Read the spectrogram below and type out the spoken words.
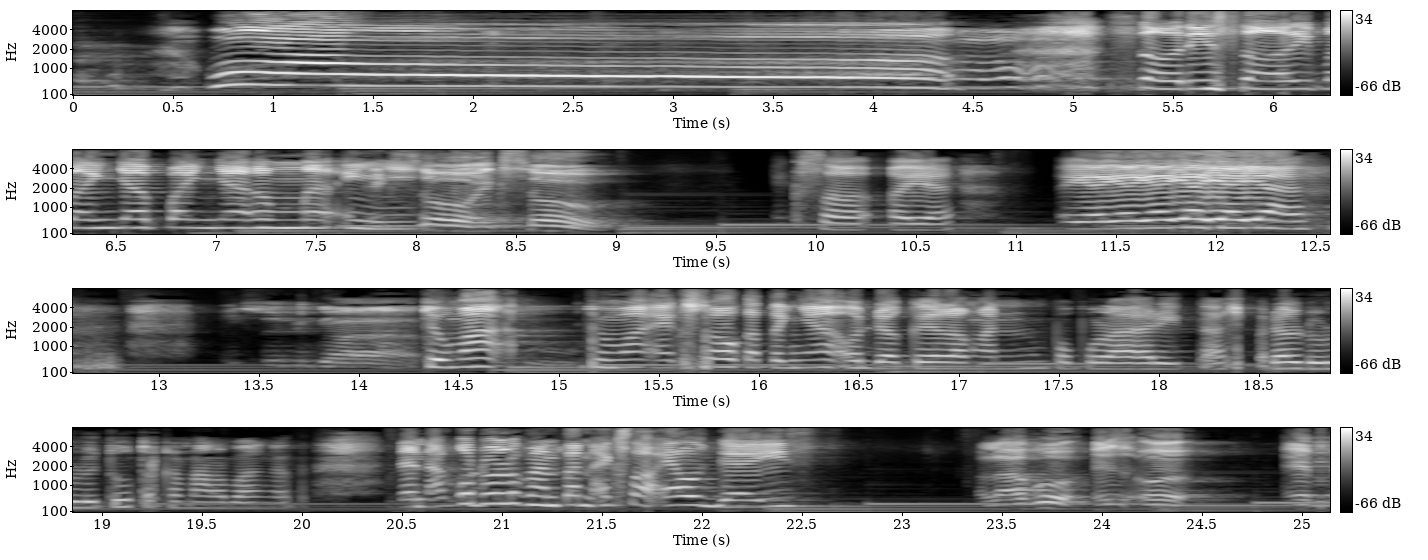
Wow. Sorry sorry panjang panjang emak ini. EXO, EXO. EXO, oh ya, ya ya ya ya ya ya. EXO juga. Cuma cuma EXO katanya udah kehilangan popularitas, padahal dulu itu terkenal banget. Dan aku dulu mantan EXO-L guys. Kalau aku SO M.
